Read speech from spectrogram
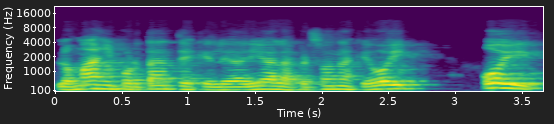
los más importantes que le daría a las personas que hoy, hoy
